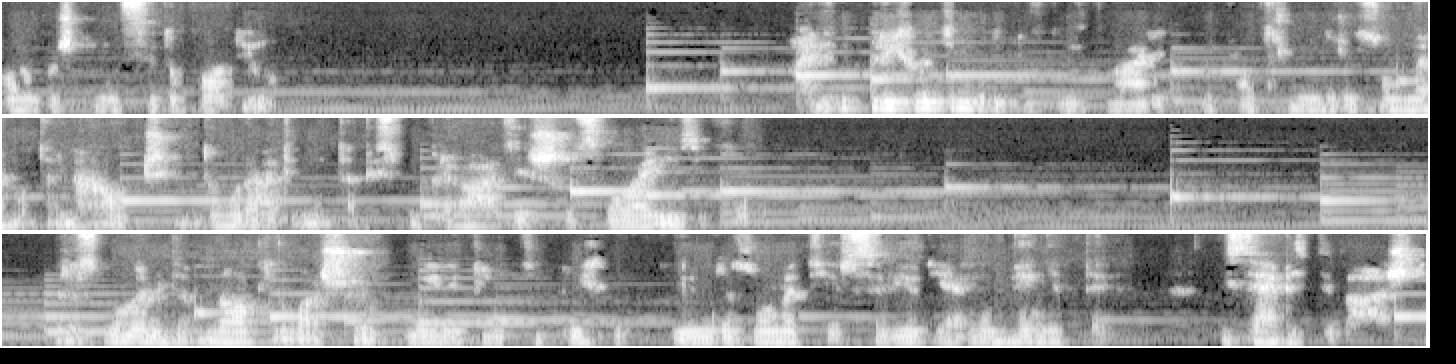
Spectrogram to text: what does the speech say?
onoga što nam se dogodilo. Hajde da prihvatimo da postoje stvari koje je potrebno da razumemo, da naučimo, da uradimo da bismo prevazišli svoje izazove. Razumem da mnogi u vašoj okolini to će prihvatiti ili razumeti jer se vi odjedno menjate i sebi ste važni.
